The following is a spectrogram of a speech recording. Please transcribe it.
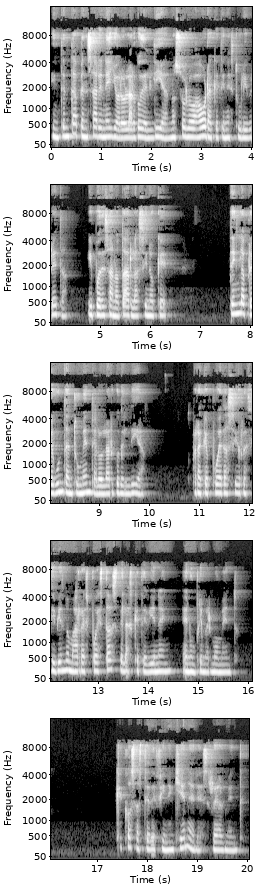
Intenta pensar en ello a lo largo del día, no solo ahora que tienes tu libreta y puedes anotarla, sino que ten la pregunta en tu mente a lo largo del día para que puedas ir recibiendo más respuestas de las que te vienen en un primer momento. ¿Qué cosas te definen? ¿Quién eres realmente?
